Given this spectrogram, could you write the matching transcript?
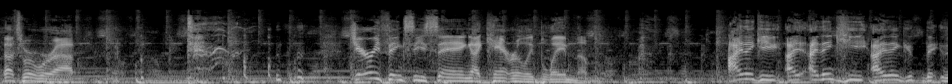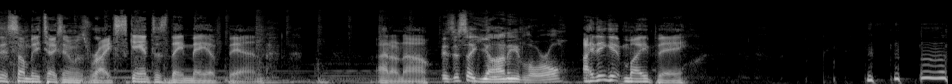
that's where we're at. Jerry thinks he's saying I can't really blame them. I think he. I, I think he. I think th- that somebody texting him was right. Scant as they may have been. I don't know. is this a Yanni Laurel? I think it might be.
